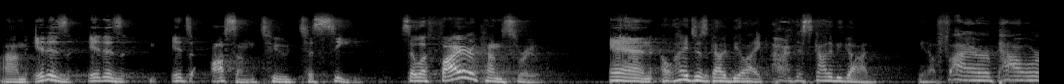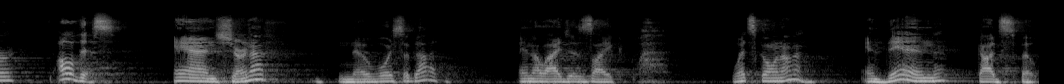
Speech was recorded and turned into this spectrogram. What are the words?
Um, it is, it is, it's awesome to, to see. So a fire comes through, and Elijah's got to be like, oh, this got to be God. You know, fire, power, all this. And sure enough, no voice of God. And Elijah's like, what's going on? And then God spoke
